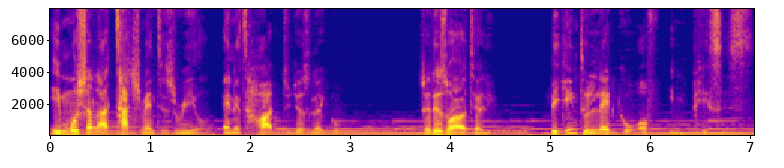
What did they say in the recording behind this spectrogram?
emotional attachment is real and it's hard to just let go. So, this is what I'll tell you begin to let go of in pieces.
